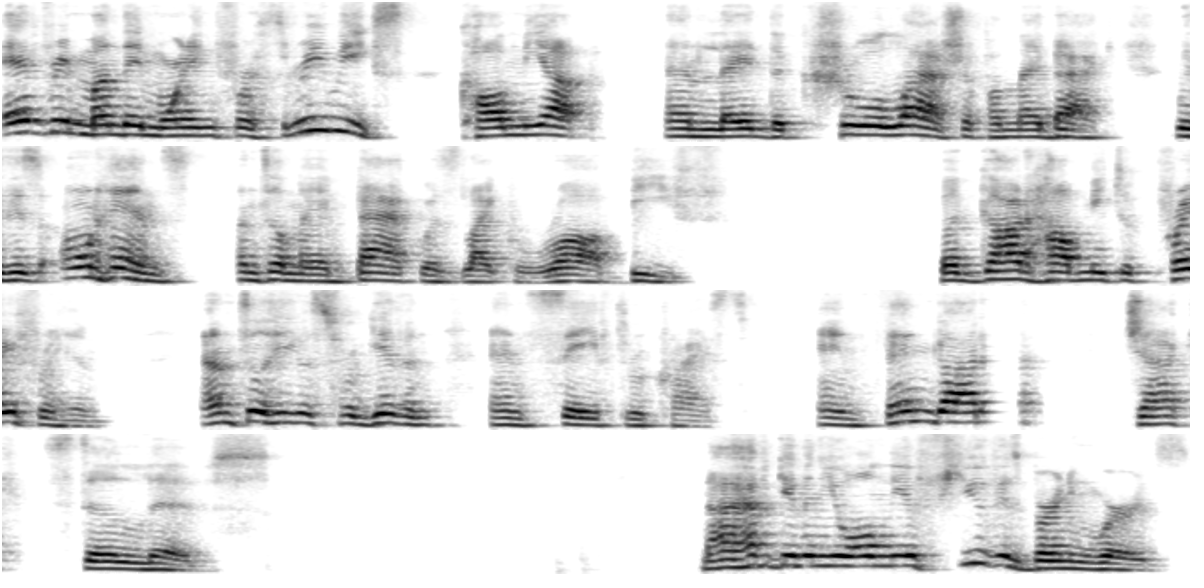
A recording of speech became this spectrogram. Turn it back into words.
every Monday morning for three weeks called me up and laid the cruel lash upon my back with his own hands until my back was like raw beef. But God helped me to pray for him until he was forgiven and saved through Christ. And thank God, Jack still lives. Now, I have given you only a few of his burning words,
